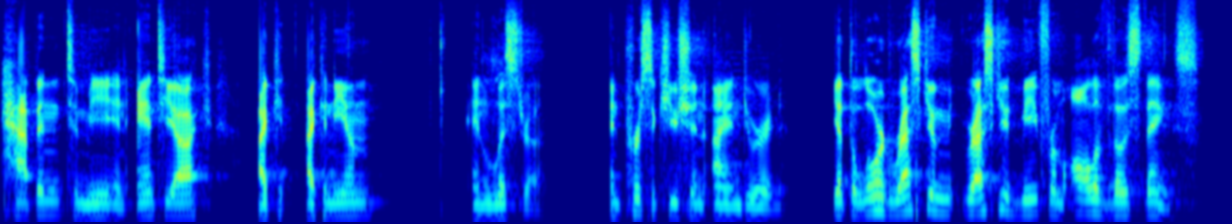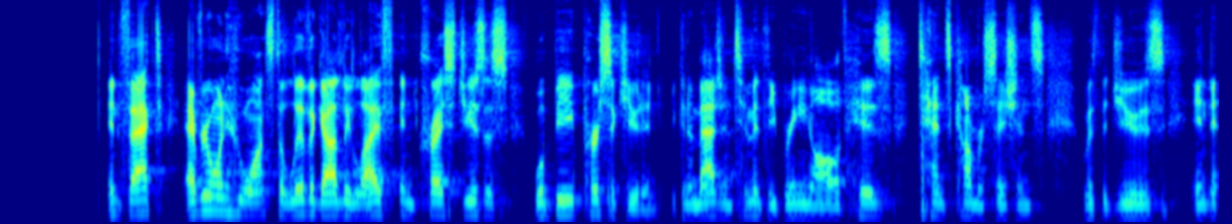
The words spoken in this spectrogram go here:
happened to me in Antioch, Iconium, and Lystra, and persecution I endured. Yet the Lord rescued me from all of those things. In fact, everyone who wants to live a godly life in Christ Jesus will be persecuted. You can imagine Timothy bringing all of his tense conversations with the Jews in,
